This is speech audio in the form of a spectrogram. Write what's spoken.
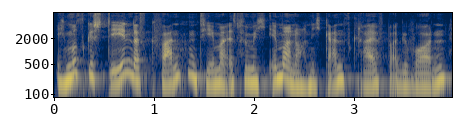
Ich muss gestehen, das Quantenthema ist für mich immer noch nicht ganz greifbar geworden.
